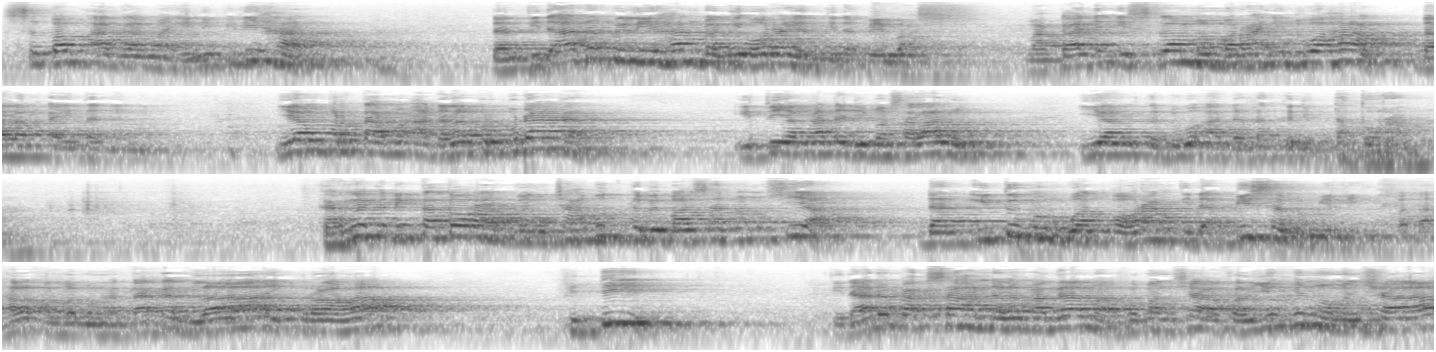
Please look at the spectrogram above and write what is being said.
Sebab agama ini pilihan dan tidak ada pilihan bagi orang yang tidak bebas. Makanya Islam memerangi dua hal dalam kaitan ini. Yang pertama adalah perbudakan. Itu yang ada di masa lalu. Yang kedua adalah kediktatoran. Karena kediktatoran mencabut kebebasan manusia dan itu membuat orang tidak bisa memilih. Padahal Allah mengatakan la ikraha fiddin. Tidak ada paksaan dalam agama. Faman syaa falyu'min wa man syaa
